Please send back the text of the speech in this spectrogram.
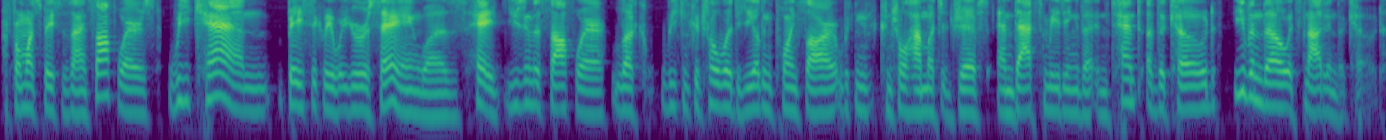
performance based design softwares, we can basically what you were saying was, hey, using this software, look, we can control where the yielding points are, we can control how much it drifts, and that's meeting the intent of the code, even though it's not in the code.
